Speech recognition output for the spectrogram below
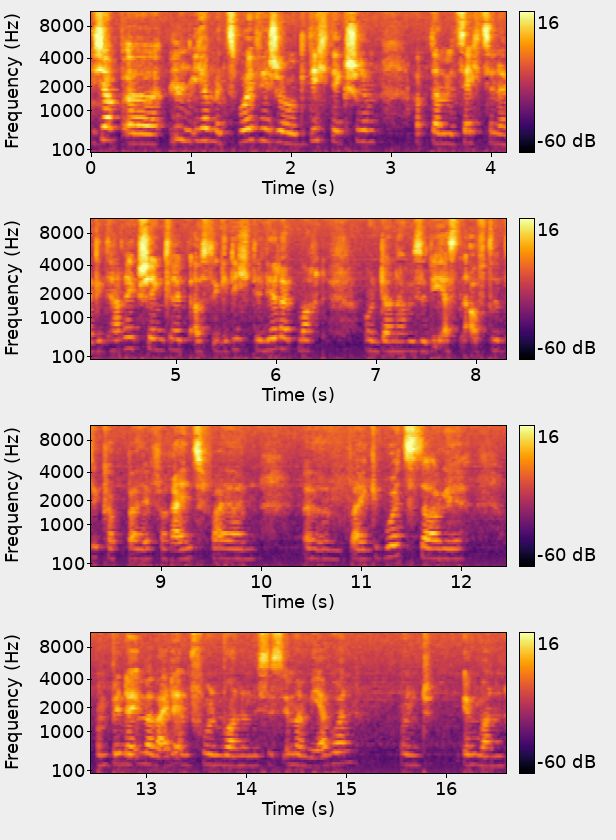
Ich habe äh, ich hab mit 12 Jahren schon Gedichte geschrieben, habe dann mit 16 eine Gitarre geschenkt gekriegt, aus den Gedichte Lieder gemacht und dann habe ich so die ersten Auftritte gehabt bei Vereinsfeiern, äh, bei Geburtstage und bin da immer weiterempfohlen worden und es ist immer mehr geworden und irgendwann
